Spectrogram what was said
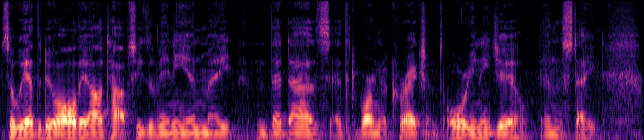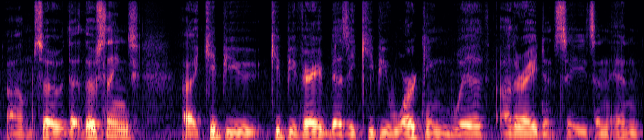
So we have to do all the autopsies of any inmate that dies at the Department of Corrections or any jail in the state. Um, so th- those things uh, keep you keep you very busy, keep you working with other agencies, and and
